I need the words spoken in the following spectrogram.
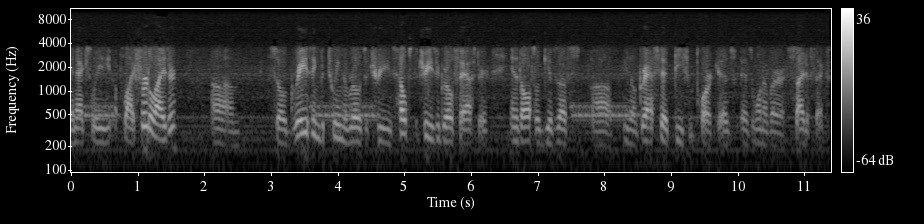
and actually apply fertilizer. Um, so grazing between the rows of trees helps the trees to grow faster, and it also gives us, uh, you know, grass-fed beef and pork as as one of our side effects,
